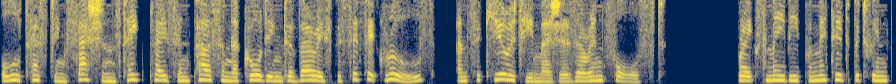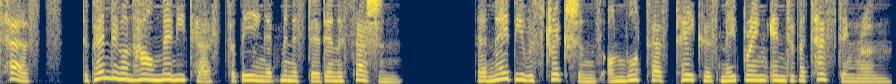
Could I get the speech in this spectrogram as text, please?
All testing sessions take place in person according to very specific rules, and security measures are enforced. Breaks may be permitted between tests, depending on how many tests are being administered in a session. There may be restrictions on what test takers may bring into the testing room.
